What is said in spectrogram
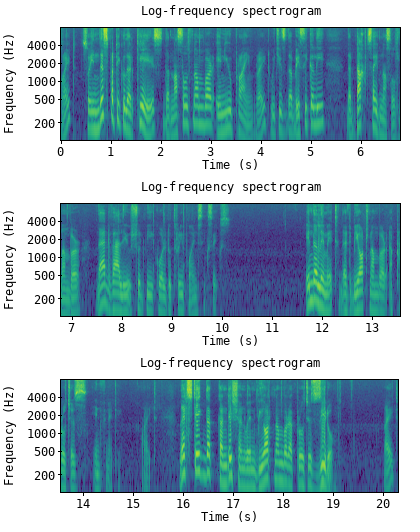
right. So, in this particular case the Nusselt number nu prime right which is the basically the duct side Nusselt number that value should be equal to 3.66 in the limit that Biot number approaches infinity right. Let us take the condition when Biot number approaches 0 right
